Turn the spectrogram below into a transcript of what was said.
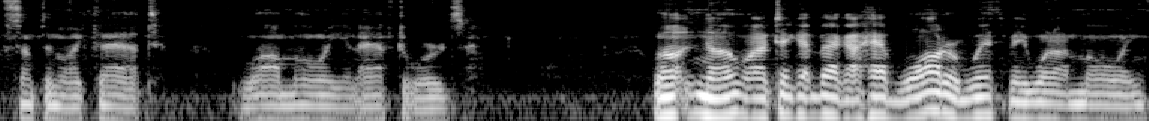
something like that while mowing and afterwards. Well, no, I take that back. I have water with me when I'm mowing,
